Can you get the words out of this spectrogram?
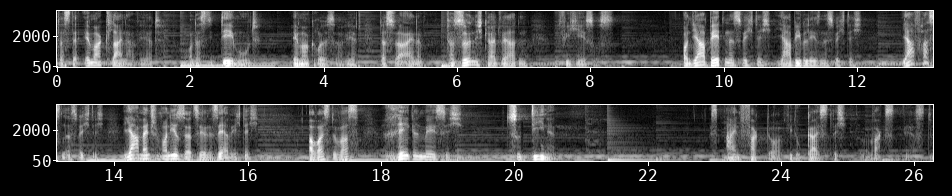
dass der immer kleiner wird und dass die Demut immer größer wird, dass wir eine Persönlichkeit werden wie Jesus. Und ja, beten ist wichtig, ja, Bibellesen ist wichtig, ja, Fasten ist wichtig. Ja, Menschen von Jesus erzählen ist sehr wichtig. Aber weißt du was? Regelmäßig zu dienen ist ein Faktor, wie du geistlich wachsen wirst.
